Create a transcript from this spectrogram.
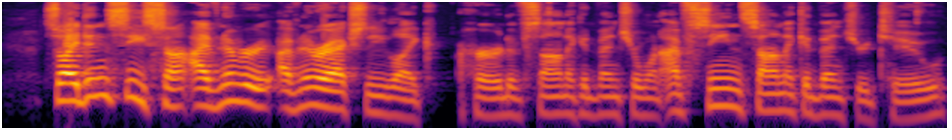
so I didn't see Son I've never I've never actually like heard of Sonic Adventure 1. I've seen Sonic Adventure 2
